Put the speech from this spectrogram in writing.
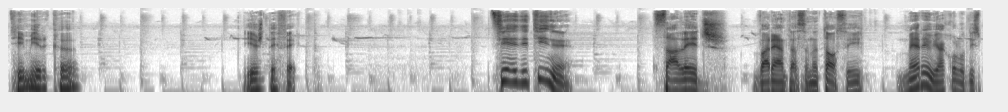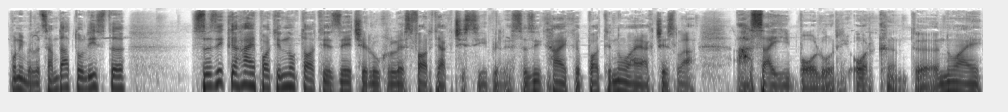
Te mir că ești defect. Ține de tine să alegi varianta sănătoasă. E mereu e acolo disponibilă. Ți-am dat o listă să zic că, hai, poate nu toate 10 lucrurile sunt foarte accesibile. Să zic, hai, că poate nu ai acces la asai boluri oricând. Nu ai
